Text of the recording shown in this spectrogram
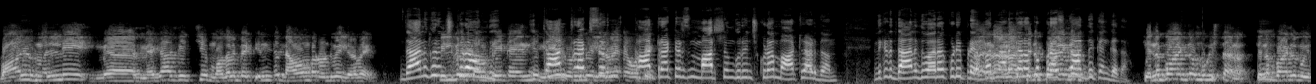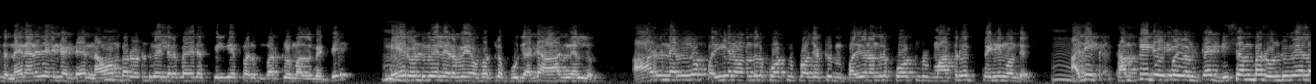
వాళ్ళు మళ్ళీ మె- మెగాకి ఇచ్చి మొదలు పెట్టింది నవంబర్ రెండు వేల ఇరవై. దాని గురించి కూడా ఉంది. complete అయింది, ఈ May కాంట్రాక్ట్స్ 2021. కాంట్రాక్టర్స్ మార్చడం గురించి కూడా మాట్లాడదాం. ఎందుకంటే దాని ద్వారా కూడా ఇప్పుడు ఎవరిని అడగాలి ఒక ప్రశ్నార్థకం కదా. చిన్న పాయింట్తో ముగిస్తాను. చిన్న పాయింట్తో ముగిస్తాను. నేను అనేది ఏంటంటే నవంబర్ రెండు వేల ఇరవై ఐదు స్కిల్ వర్క్లు మొదలుపెట్టి మే రెండు వేల ఇరవై ఒకటిలో పూజ అంటే ఆరు నెలలు. ఆరు నెలల్లో పదిహేను వందల కోట్ల ప్రాజెక్టులు పదిహేను వందల కోట్లు మాత్రమే పెండింగ్ ఉంది. అది కంప్లీట్ అయిపోయి ఉంటే డిసెంబర్ రెండు వేల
